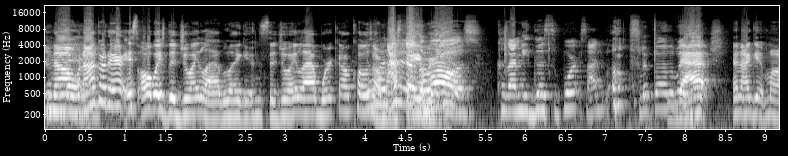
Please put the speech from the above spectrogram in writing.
No, when I go there, it's always the Joy Lab leggings. The Joy Lab workout clothes are Yeah, my I steal the favorite. bras because I need good support. So I flip the other way. That and I get my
